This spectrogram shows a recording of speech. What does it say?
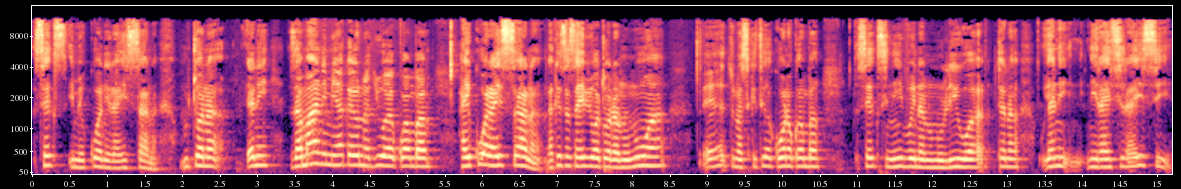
sex imekuwa ni rahisi sana. Mtu ana yani zamani miaka hiyo najua kwamba haikuwa rahisi sana. Lakini sasa hivi watu wananunua eh, tunasikitika kuona kwamba sex ni hivyo inanunuliwa. Tena yani ni rahisi rahisi.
